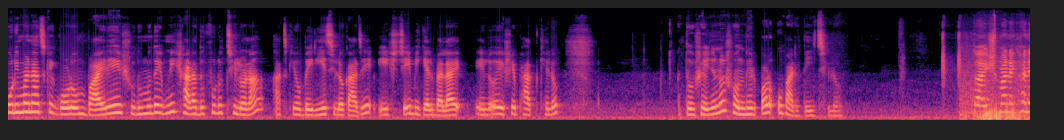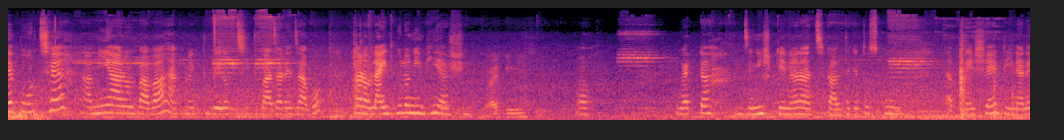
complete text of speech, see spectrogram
পরিমাণে আজকে গরম বাইরে শুধুমাত্র এমনি সারা দুপুরও ছিল না আজকেও বেরিয়েছিল কাজে এসছেই বিকেলবেলায় এলো এসে ভাত খেলো। তো সেই জন্য সন্ধ্যের পর ও বাড়িতেই ছিল। তো আয়ুষ্মান এখানে পড়ছে আমি আর ওর বাবা এখন একটু বেরোচ্ছি একটু বাজারে যাব। দাঁড়াও লাইটগুলো নিভিয়ে আসি। ও একটা জিনিস কেনার আছে কাল থেকে তো স্কুল তারপরে এসে ডিনারে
